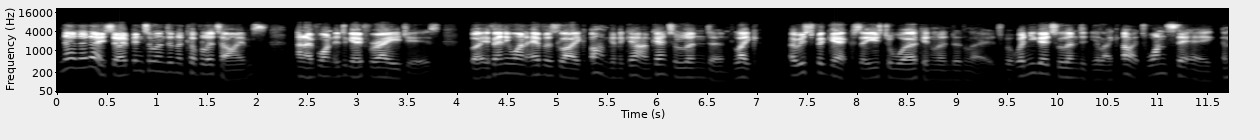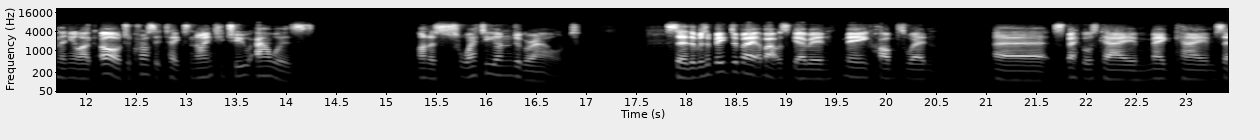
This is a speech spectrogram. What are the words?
no no no so I've been to London a couple of times and I've wanted to go for ages but if anyone ever's like oh I'm going to go I'm going to London like I always forget because I used to work in London loads but when you go to London you're like oh it's one city and then you're like oh to cross it takes 92 hours on a sweaty underground so there was a big debate about us going. Me Hobbs went uh Speckles came Meg came. So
